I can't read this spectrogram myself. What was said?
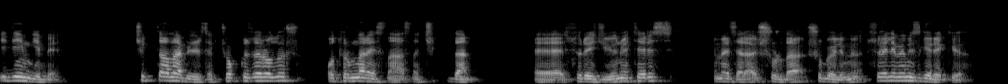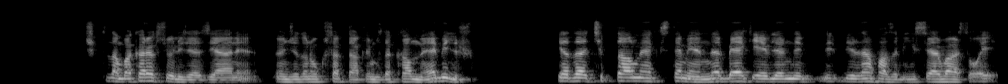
Dediğim gibi çıktı alabilirsek çok güzel olur. Oturumlar esnasında çıktıdan e, süreci yöneteriz. Mesela şurada şu bölümü söylememiz gerekiyor. Çıktıdan bakarak söyleyeceğiz yani. Önceden okusak da aklımızda kalmayabilir ya da çıktı almak istemeyenler belki evlerinde bir, birden fazla bilgisayar varsa o e-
